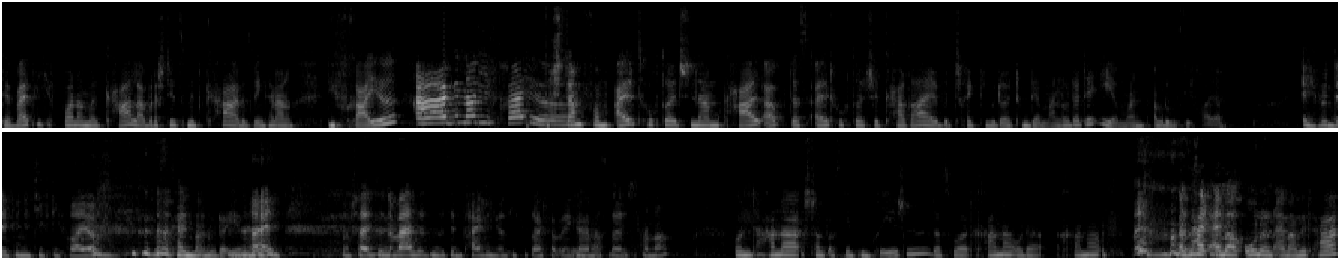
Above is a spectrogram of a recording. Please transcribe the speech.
Der weibliche Vorname Carla, aber da steht es mit K, deswegen keine Ahnung. Die Freie Ah, genau, die Freie. stammt vom althochdeutschen Namen Karl ab. Das althochdeutsche Karal beträgt die Bedeutung der Mann oder der Ehemann. Aber du bist die Freie. Ich bin definitiv die Freie. Du bist kein Mann oder Ehemann. Nein. Oh, scheiße, dann war das jetzt ein bisschen peinlich, was ich gesagt habe. Egal, Ja. was bedeutet Hannah? Und Hannah stammt aus dem Hebräischen. Das Wort Chana oder Chana, also halt einmal ohne und einmal mit H,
